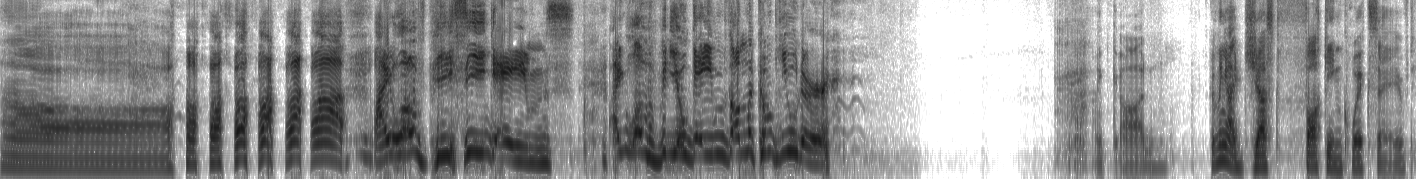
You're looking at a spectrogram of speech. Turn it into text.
Uh... I love PC games! I love video games on the computer! oh my god. Good thing I just fucking quick saved.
